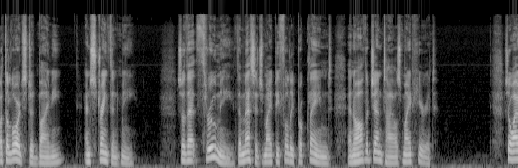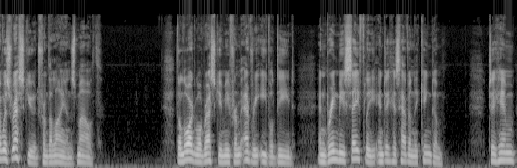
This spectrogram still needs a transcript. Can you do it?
But the Lord stood by me and strengthened me, so that through me the message might be fully proclaimed, and all the Gentiles might hear it. So I was rescued from the lion's mouth. The Lord will rescue me from every evil deed, and bring me safely into his heavenly kingdom. To him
